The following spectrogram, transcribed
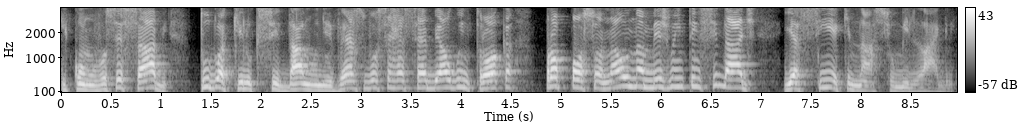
E como você sabe, tudo aquilo que se dá no universo, você recebe algo em troca proporcional na mesma intensidade. E assim é que nasce o milagre.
